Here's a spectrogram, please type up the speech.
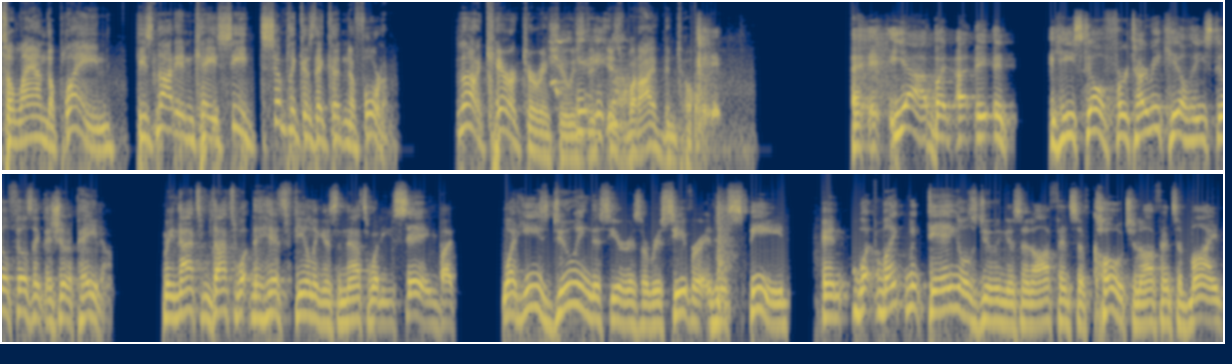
to land the plane, he's not in KC simply because they couldn't afford him. Not a character issue, is, is what I've been told. Uh, yeah, but uh, it, it, he still for Tyreek Hill, he still feels like they should have paid him. I mean, that's that's what the, his feeling is, and that's what he's saying. But what he's doing this year as a receiver and his speed, and what Mike McDaniel's doing as an offensive coach, an offensive mind,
